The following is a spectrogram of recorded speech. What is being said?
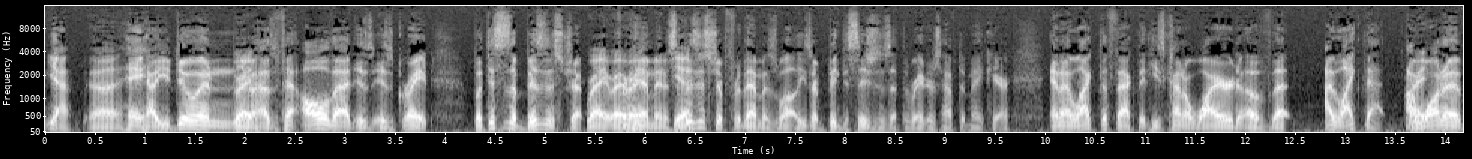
yeah, uh, hey, how you doing? You know, how's it? fa- All of that is is great. But this is a business trip Right, right, for right. him, and it's Yeah. a business trip for them as well. These are big decisions that the Raiders have to make here, and I like the fact that he's kind of wired of that. I like that. I Right. want to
